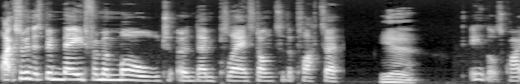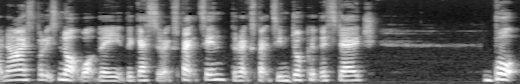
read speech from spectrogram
like something that's been made from a mold and then placed onto the platter. Yeah. It looks quite nice, but it's not what the the guests are expecting. They're expecting duck at this stage. But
